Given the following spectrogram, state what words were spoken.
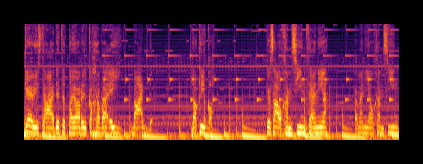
جاري استعادة التيار الكهربائي بعد دقيقة. 59 ثانية 58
